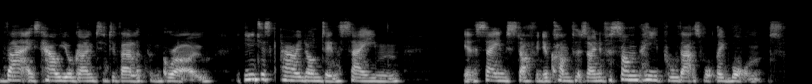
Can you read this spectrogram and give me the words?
that is how you're going to develop and grow. If you just carried on doing the same you know, the same stuff in your comfort zone and for some people that's what they want.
